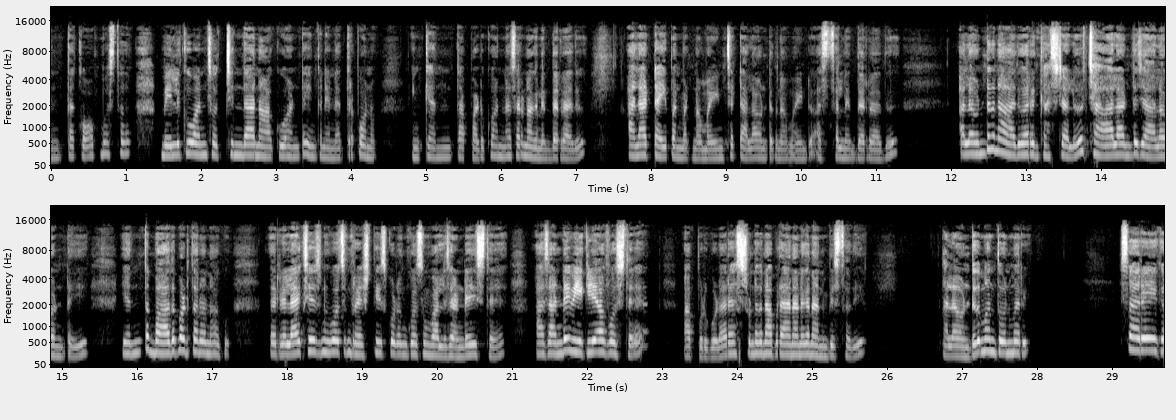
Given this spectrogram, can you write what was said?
ఎంత కోపం వస్తుందో. మెలకు వన్స్ వచ్చిందా నాకు అంటే ఇంకా నేను నిద్రపోను. ఇంకెంత పడుకు అన్నా సరే నాకు నిద్ర రాదు. అలా టైప్ అనమాట నా మైండ్ సెట్ అలా ఉంటుంది. నా మైండ్ అస్సలు నిద్ర రాదు. అలా ఉంటుంది నా ఆదివారం కష్టాలు. చాలా అంటే చాలా ఉంటాయి. ఎంత బాధపడతానో నాకు. రిలాక్సేషన్ కోసం రెస్ట్ తీసుకోవడం కోసం వాళ్ళు సండే ఇస్తే ఆ సండే వీక్లీ ఆఫ్ వస్తే అప్పుడు కూడా రెస్ట్ ఉండదు. నా ప్రాణానికి అనిపిస్తుంది. అలా ఉంటుంది మనతో మరి. సరే ఇక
